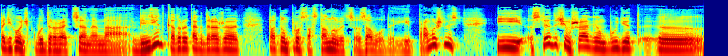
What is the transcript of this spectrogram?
потихонечку будут дорожать цены на бензин, которые так дорожают, потом просто остановятся заводы и промышленность, и следующим шагом будет э,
